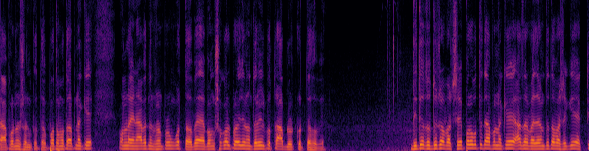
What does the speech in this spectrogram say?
দাপ অনুসরণ করতে হবে। প্রথমত আপনাকে অনলাইনে আবেদন ফর্ম পূরণ করতে হবে এবং সকল প্রয়োজনীয় দলিলপত্র আপলোড করতে হবে। দ্বিতীয়ত দূতাবাসে, পরবর্তীতে আপনাকে আজারবাইজান দূতাবাসে গিয়ে একটি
